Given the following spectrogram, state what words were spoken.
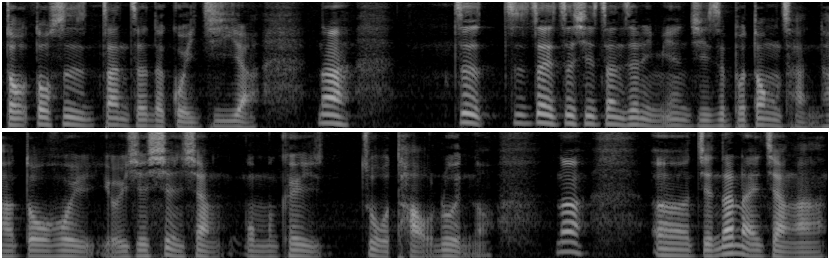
都都是战争的轨迹呀。那这这在这些战争里面，其实不动产它都会有一些现象，我们可以做讨论哦。那呃，简单来讲啊，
